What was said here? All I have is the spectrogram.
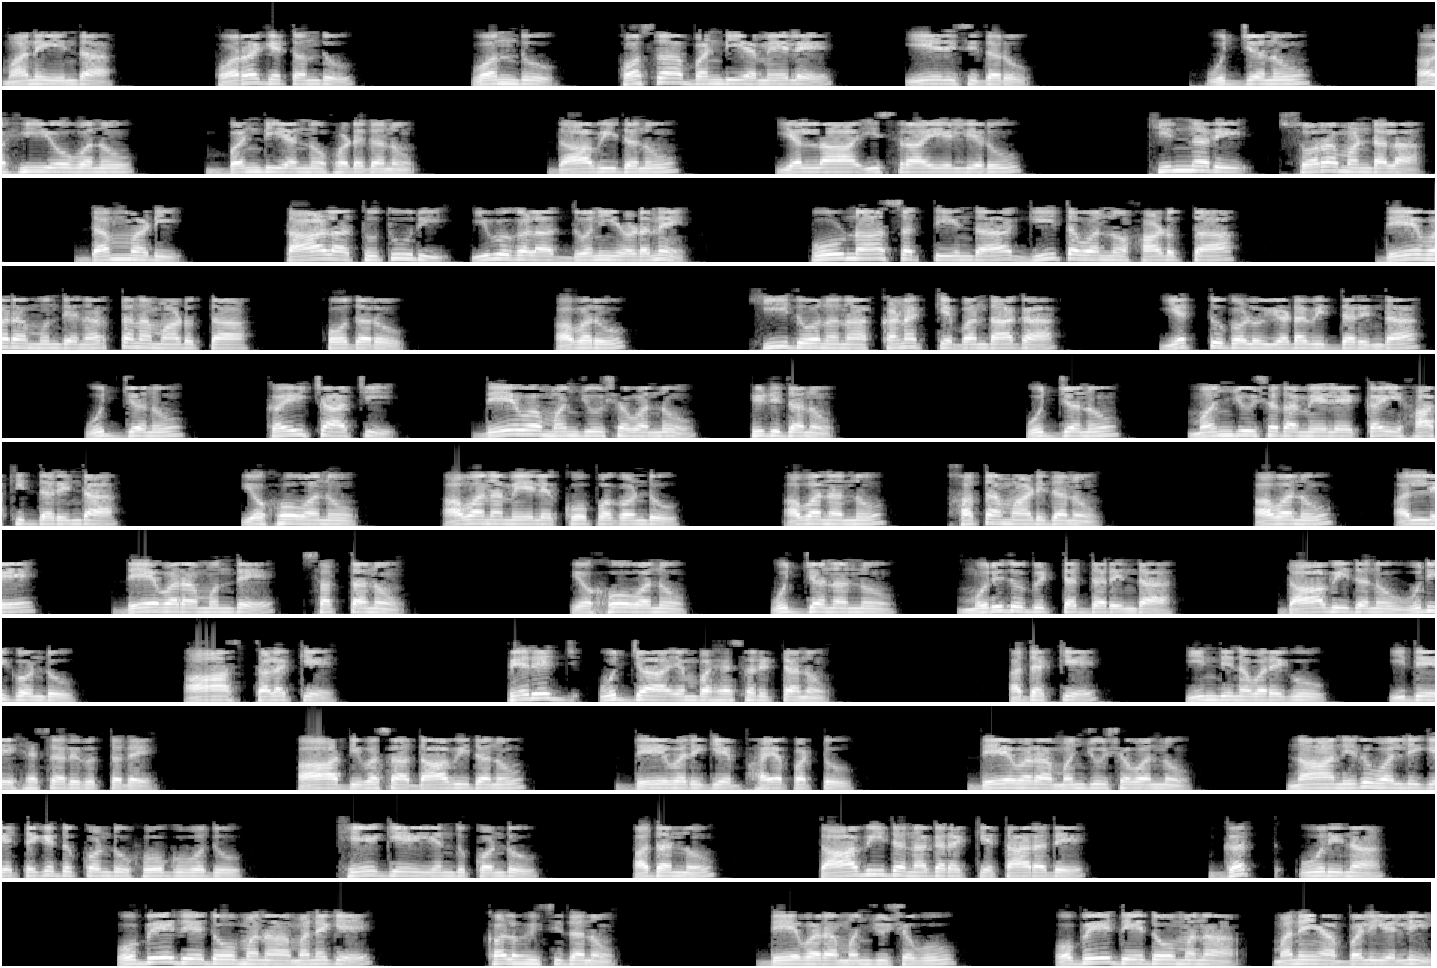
ಮನೆಯಿಂದ ಹೊರಗೆ ತಂದು ಒಂದು ಹೊಸ ಬಂಡಿಯ ಮೇಲೆ ಏರಿಸಿದರು. ಉಜ್ಜನು ಅಹಿಯೋವನು ಬಂಡಿಯನ್ನು ಹೊಡೆದನು. ದಾವಿದನು ಎಲ್ಲಾ ಇಸ್ರಾಯೇಲ್ಯರು ಕಿನ್ನರಿ ಸ್ವರಮಂಡಲ ದಮ್ಮಡಿ, ತಾಳ ತುತೂರಿ ಇವುಗಳ ಧ್ವನಿಯೊಡನೆ ಪೂರ್ಣಾಸಕ್ತಿಯಿಂದ ಗೀತವನ್ನು ಹಾಡುತ್ತಾ ದೇವರ ಮುಂದೆ ನರ್ತನ ಮಾಡುತ್ತಾ ಹೋದರು. ಅವರು ಹೀದೋನನ ಕಣಕ್ಕೆ ಬಂದಾಗ ಎತ್ತುಗಳು ಎಡವಿದ್ದರಿಂದ ಉಜ್ಜನು ಕೈಚಾಚಿ ದೇವ ಮಂಜೂಷವನ್ನು ಹಿಡಿದನು. ಉಜ್ಜನು ಮಂಜೂಷದ ಮೇಲೆ ಕೈ ಹಾಕಿದ್ದರಿಂದ ಯಹೋವನು ಅವನ ಮೇಲೆ ಕೋಪಗೊಂಡು ಅವನನ್ನು ಹತ ಮಾಡಿದನು. ಅವನು ಅಲ್ಲೇ ದೇವರ ಮುಂದೆ ಸತ್ತನು. ಯಹೋವನು ಉಜ್ಜನನ್ನು ಮುರಿದು ಬಿಟ್ಟದ್ದರಿಂದ ದಾವಿದನು ಉರಿಗೊಂಡು ಆ ಸ್ಥಳಕ್ಕೆ ಪೆರೆಜ್ ಉಜ್ಜ ಎಂಬ ಹೆಸರಿಟ್ಟನು. ಅದಕ್ಕೆ ಇಂದಿನವರೆಗೂ ಇದೇ ಹೆಸರಿರುತ್ತದೆ. ಆ ದಿವಸ ದಾವಿದನು ದೇವರಿಗೆ ಭಯಪಟ್ಟು ದೇವರ ಮಂಜೂಷವನ್ನು ನಾನಿರುವಲ್ಲಿಗೆ ತೆಗೆದುಕೊಂಡು ಹೋಗುವುದು ಹೇಗೆ ಎಂದುಕೊಂಡು ಅದನ್ನು ದಾವಿದ ನಗರಕ್ಕೆ ತಾರದೆ ಗತ್ ಊರಿನ ಒಬೇದೇದೋಮನ ಮನೆಗೆ ಕಳುಹಿಸಿದನು. ದೇವರ ಮಂಜುಷವು ಒಬೇದೇದೋಮನ ಮನೆಯ ಬಳಿಯಲ್ಲಿ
